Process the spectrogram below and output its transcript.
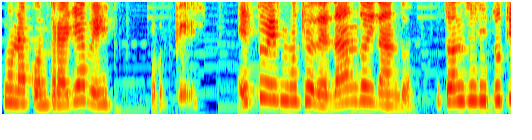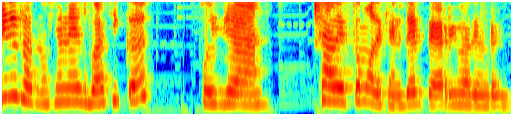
una contrallave, porque esto es mucho de dando y dando. Entonces, si tú tienes las nociones básicas, pues ya sabes cómo defenderte arriba de un ring.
